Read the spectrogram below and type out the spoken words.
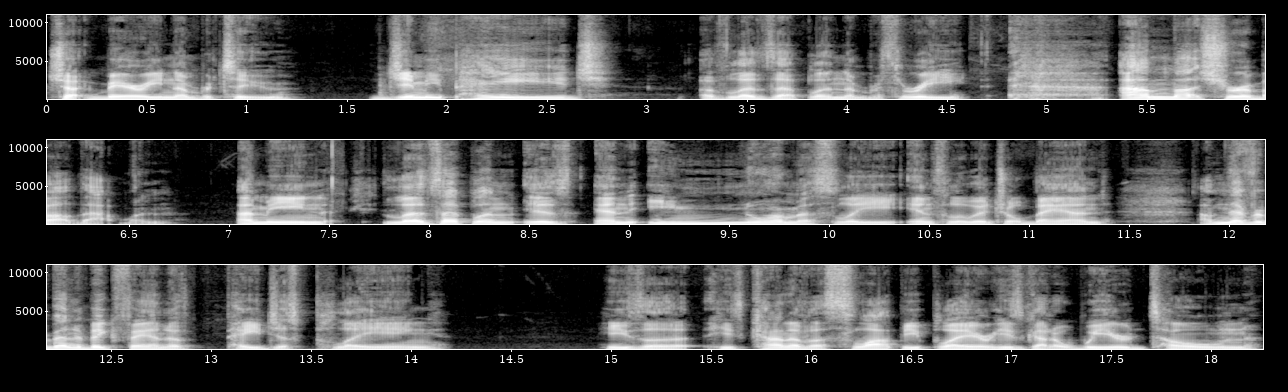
Chuck Berry number two, Jimmy Page of Led Zeppelin number three. I'm not sure about that one. I mean, Led Zeppelin is an enormously influential band. I've never been a big fan of Page's playing. He's a he's kind of a sloppy player. He's got a weird tone.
